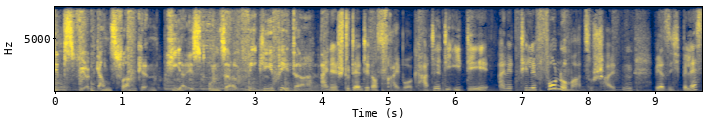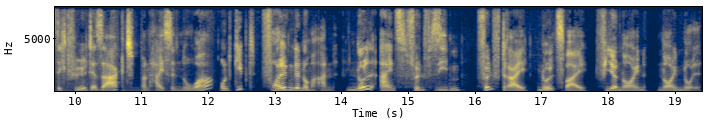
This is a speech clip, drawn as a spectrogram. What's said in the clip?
Tipps für ganz Franken. Hier ist unser Wiki Peter. Eine Studentin aus Freiburg hatte die Idee, eine Telefonnummer zu schalten. Wer sich belästigt fühlt, der sagt, man heiße Noah und gibt folgende Nummer an. 0157 5302 4990.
